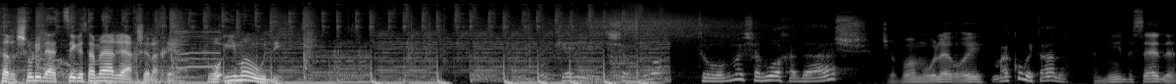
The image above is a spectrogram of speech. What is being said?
תרשו לי להציג את המארח שלכם, רועי מעודי. אוקיי, שבוע טוב, שבוע חדש. שבוע מעולה, רועי. מה קורה, טל? אני בסדר.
